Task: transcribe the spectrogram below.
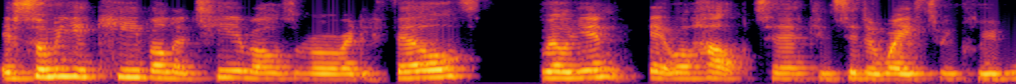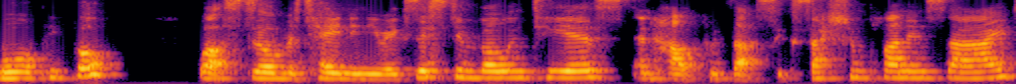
If some of your key volunteer roles are already filled, brilliant. It will help to consider ways to include more people while still retaining your existing volunteers and help with that succession planning side.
